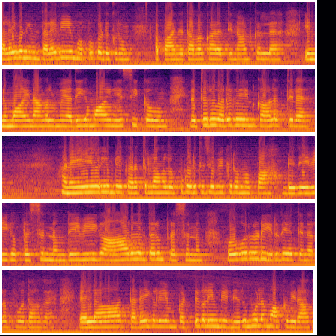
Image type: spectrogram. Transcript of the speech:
தலைவனையும் தலைவியையும் ஒப்பு கொடுக்கிறோம் அப்பா இந்த தவ காலத்தின் நாட்களில் இன்னுமாய் நாங்கள் உண்மை அதிகமாய் நேசிக்கவும் இந்த திருவருகையின் காலத்தில் அனைவரையும் உடைய கரத்தில் நாங்கள் ஒப்பு கொடுத்து ஜெபிக்கிறோம் அப்பா உடைய தெய்வீக பிரசன்னம் தெய்வீக ஆறுதல் தரும் பிரசன்னம் ஒவ்வொருடைய இருதயத்தை நிரப்புவதாக. எல்லா தடைகளையும் கட்டுகளையும் நீ நிர்மூலமாக்குவீராக.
